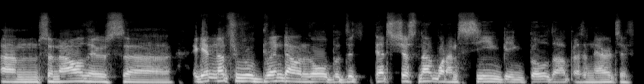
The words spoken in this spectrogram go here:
Um, so now there's uh, again not to rule Brent out at all, but th- that's just not what I'm seeing being built up as a narrative.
